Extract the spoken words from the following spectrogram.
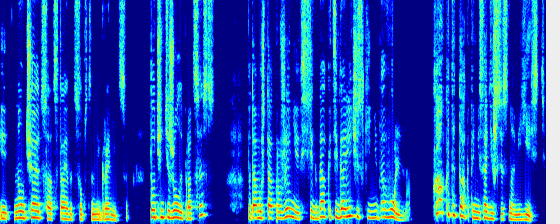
и научаются отстаивать собственные границы. Это очень тяжелый процесс, потому что окружение всегда категорически недовольно. Как это так ты не садишься с нами есть?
